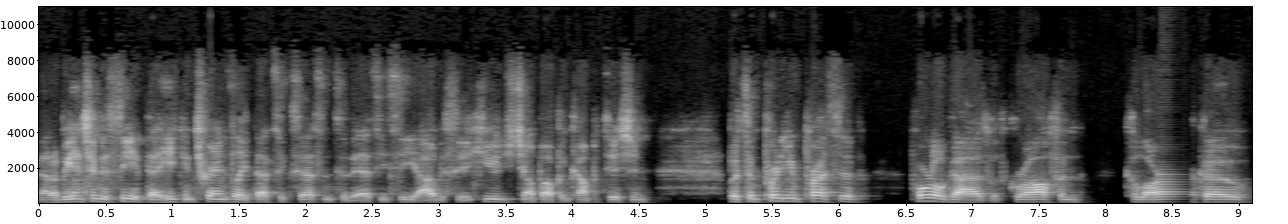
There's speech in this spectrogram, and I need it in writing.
Now it'll be interesting to see if that he can translate that success into the SEC. Obviously, a huge jump up in competition, but some pretty impressive portal guys with Groff and Calarco,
